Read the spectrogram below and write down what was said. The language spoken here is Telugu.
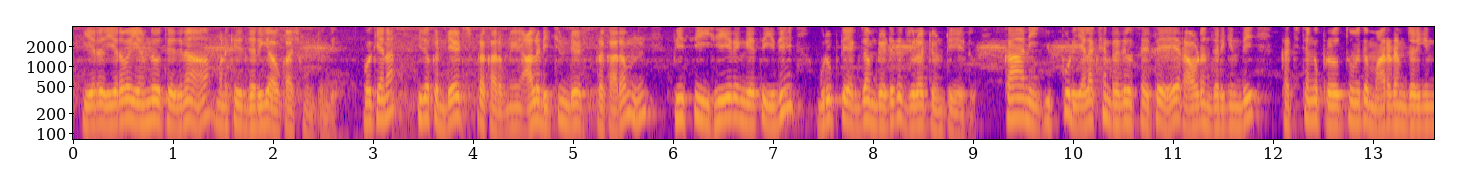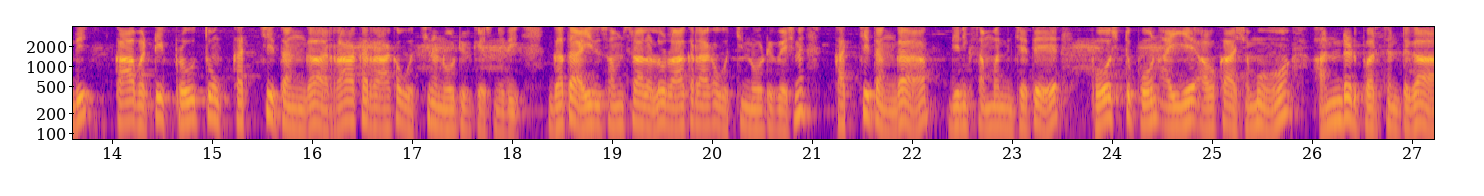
ఇరవై ఇరవై ఎనిమిదవ తేదీన మనకి జరిగే అవకాశం ఉంటుంది. ఓకేనా? ఇది ఒక డేట్స్ ప్రకారం. నేను ఆల్రెడీ ఇచ్చిన డేట్స్ ప్రకారం పీసీ హియరింగ్ అయితే ఇది గ్రూప్ టూ ఎగ్జామ్ డేట్ అయితే జూలై ట్వంటీ ఎయిట్ కానీ ఇప్పుడు ఎలక్షన్ రిజల్ట్స్ అయితే రావడం జరిగింది. ఖచ్చితంగా ప్రభుత్వం అయితే మారడం జరిగింది. కాబట్టి ప్రభుత్వం ఖచ్చితంగా రాక రాక వచ్చిన నోటిఫికేషన్ ఇది. గత ఐదు సంవత్సరాలలో రాక రాక వచ్చిన నోటిఫికేషన్ ఖచ్చితంగా దీనికి సంబంధించి అయితే పోస్ట్ పోన్ అయ్యే అవకాశము హండ్రెడ్ పర్సెంట్గా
